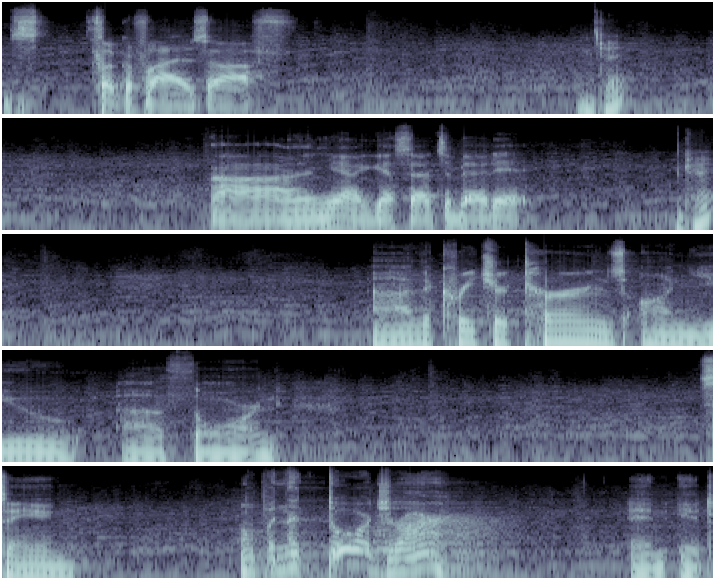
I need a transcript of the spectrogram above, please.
Just of flies off. Okay. Uh, and yeah, I guess that's about it. Okay. Uh, the creature turns on you, uh, Thorn, saying, Open the door, Jar. and it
